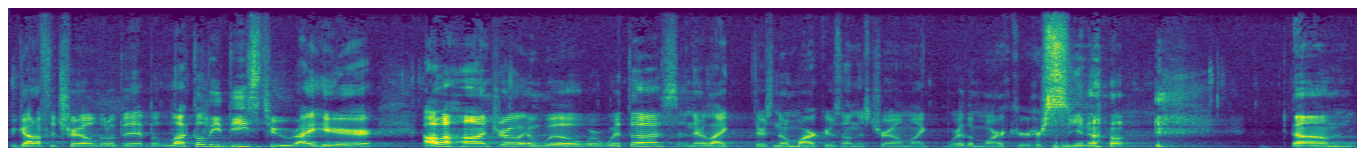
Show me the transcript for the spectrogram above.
We got off the trail a little bit, but luckily these two right here Alejandro and Will were with us, and they're like, there's no markers on this trail. I'm like, where are the markers, you know? um,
